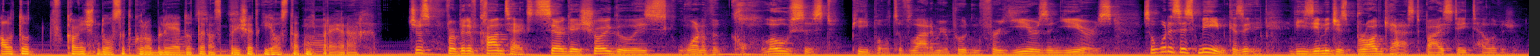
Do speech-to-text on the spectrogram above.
Ale to v konečnom dôsledku robili aj doteraz pri všetkých ostatných prehrách. Just for a bit of context, Sergei Shoigu is one of the closest people to Vladimir Putin for years and years. So, what does this mean? Because these images broadcast by state television.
